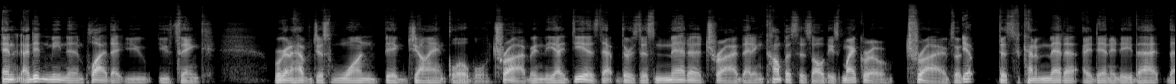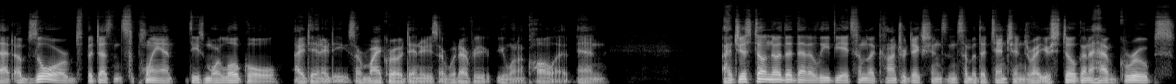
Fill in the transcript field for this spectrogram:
And I didn't mean to imply that you you think we're going to have just one big giant global tribe. I mean, the idea is that there's this meta tribe that encompasses all these micro tribes. Yep. This kind of meta identity that that absorbs but doesn't supplant these more local identities or micro identities or whatever you, you want to call it. And I just don't know that that alleviates some of the contradictions and some of the tensions, right? You're still going to have groups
